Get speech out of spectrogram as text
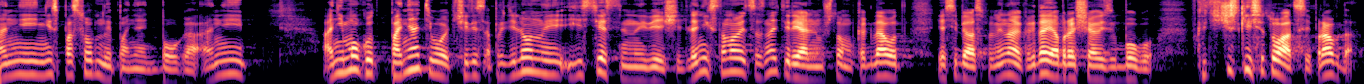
они не способны понять Бога, они, они могут понять Его через определенные естественные вещи. Для них становится, знаете, реальным что? Когда вот я себя вспоминаю, когда я обращаюсь к Богу в критические ситуации, правда –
